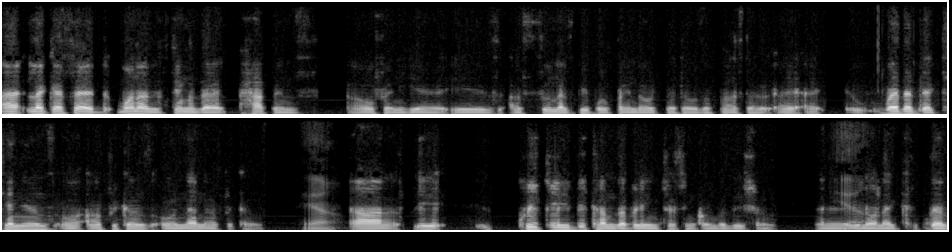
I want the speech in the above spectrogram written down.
I, like I said, one of the things that happens often here is as soon as people find out that I was a pastor, I, I, whether they're Kenyans or Africans or non-Africans, Yeah. uh, it quickly becomes a very interesting conversation. Uh, Yeah. You know, like the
